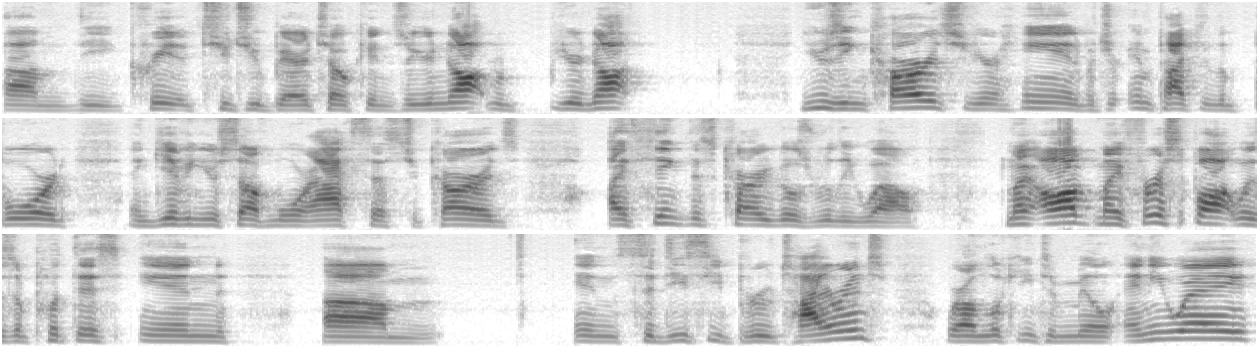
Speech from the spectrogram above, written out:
um, the create a two two bear token. So you're not you're not using cards from your hand, but you're impacting the board and giving yourself more access to cards. I think this card goes really well. My ob- my first spot was to put this in um, in Sidisi Brood Tyrant, where I'm looking to mill anyway.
